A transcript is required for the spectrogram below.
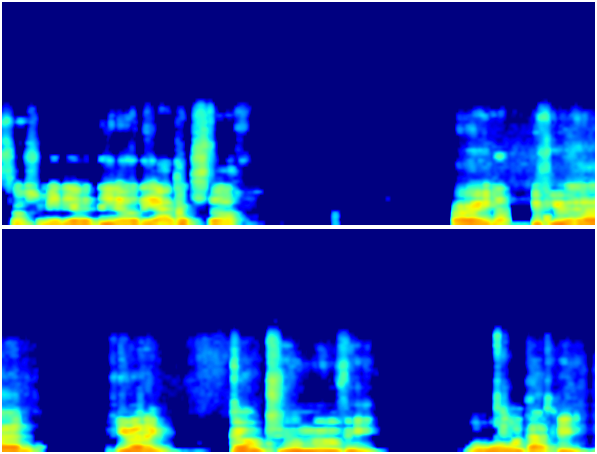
social media, you know, the average stuff. All right. if you had, if you had a go-to movie, what would that be?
